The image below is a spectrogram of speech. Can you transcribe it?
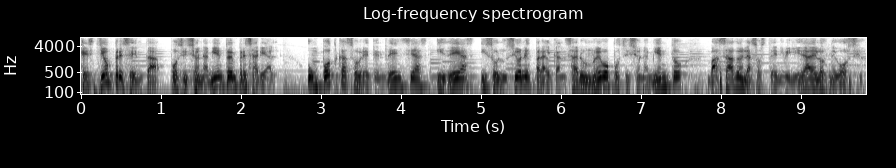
Gestión presenta Posicionamiento Empresarial, un podcast sobre tendencias, ideas y soluciones para alcanzar un nuevo posicionamiento basado en la sostenibilidad de los negocios.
